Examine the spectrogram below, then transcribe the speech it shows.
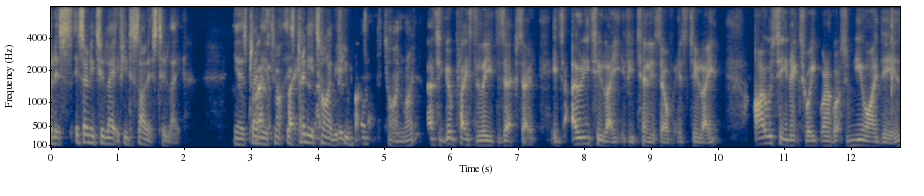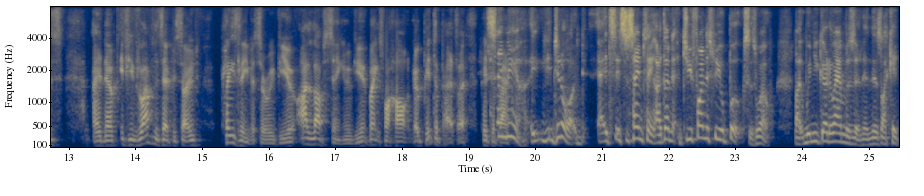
But it's it's only too late if you decide it's too late. Yeah, there's plenty That's of time. There's plenty of time if you want the time, right? That's a good place to leave this episode. It's only too late if you tell yourself it's too late. I will see you next week when I've got some new ideas. And um, if you've loved this episode, please leave us a review. I love seeing a review. It makes my heart go pitter patter, Same here. You- Do you know what? It's it's the same thing. I don't. Do you find this with your books as well? Like when you go to Amazon and there's like a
